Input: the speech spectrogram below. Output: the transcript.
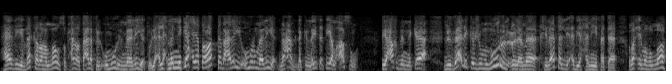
هذه ذكرها الله سبحانه وتعالى في الأمور المالية. لا, لا ما النكاح يترتب عليه أمور مالية. نعم لكن ليست هي الأصل. في عقد النكاح. لذلك جمهور العلماء خلافا لأبي حنيفة رحمه الله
